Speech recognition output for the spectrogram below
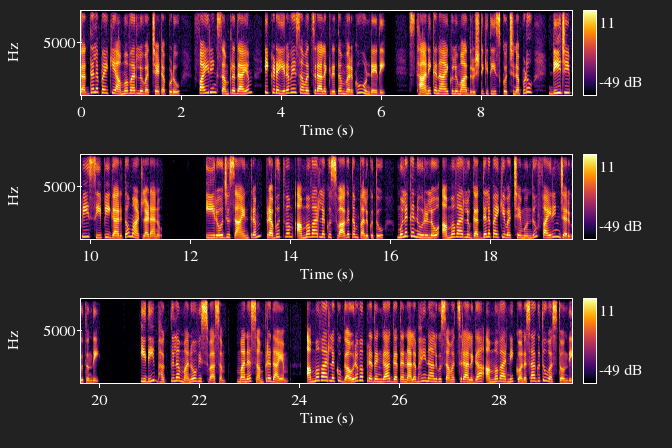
గద్దెలపైకి అమ్మవార్లు వచ్చేటప్పుడు ఫైరింగ్ సంప్రదాయం ఇక్కడ ఇరవై సంవత్సరాల క్రితం వరకు ఉండేది. స్థానిక నాయకులు మా దృష్టికి తీసుకొచ్చినప్పుడు డీజీపీ సిపి గారితో మాట్లాడాను. ఈరోజు సాయంత్రం ప్రభుత్వం అమ్మవార్లకు స్వాగతం పలుకుతూ ములకనూరులో అమ్మవార్లు గద్దెలపైకి వచ్చే ముందు ఫైరింగ్ జరుగుతుంది. ఇది భక్తుల మనోవిశ్వాసం మన సంప్రదాయం అమ్మవార్లకు గౌరవప్రదంగా గత నలభై నాలుగు సంవత్సరాలుగా అమ్మవార్ని కొనసాగుతూ వస్తోంది.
